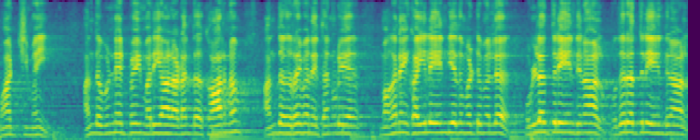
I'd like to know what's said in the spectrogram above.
மாட்சிமை. அந்த விண்ணேற்பை மரியாள் அடைந்த காரணம் அந்த இறைவனை தன்னுடைய மகனை கையில் ஏந்தியது மட்டுமல்ல உள்ளத்தில் ஏந்தினால் உதரத்தில் ஏந்தினால்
